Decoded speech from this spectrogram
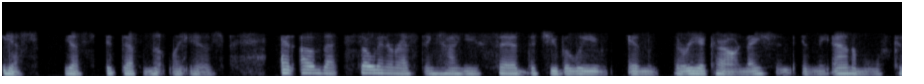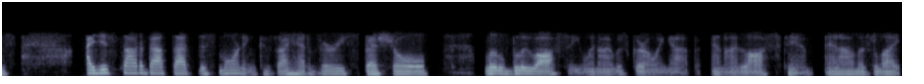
Yes, yes, it definitely is. And oh, that's so interesting how you said that you believe in the reincarnation in the animals because I just thought about that this morning because I had a very special little blue Aussie when I was growing up and I lost him. And I was like,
